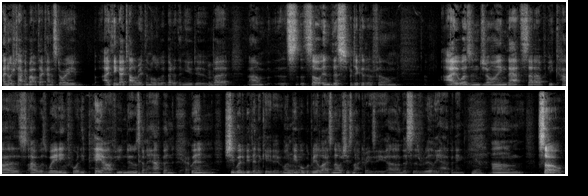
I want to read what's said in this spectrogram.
I know what you're talking about with that kind of story. I think I tolerate them a little bit better than you do, but um, so in this particular film, I was enjoying that setup because I was waiting for the payoff you knew was going to happen Yeah. when she would be vindicated, when people would realize, no, she's not crazy. Uh, this is really happening. Yeah. Um, so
